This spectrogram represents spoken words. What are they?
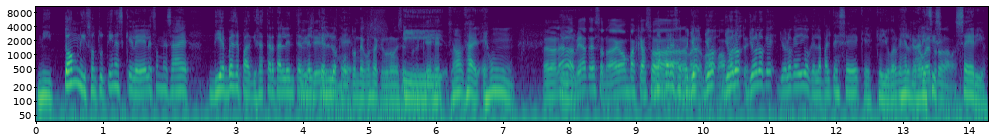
Ni ton ni son. Tú tienes que leer esos mensajes 10 veces para quizás tratar de entender qué es lo que. Un montón de cosas que uno dice. ¿qué es No, o sea, es un. Pero nada, olvídate eso, no hagamos más caso no, por eso, pues yo, yo, yo, lo, yo, lo, que, yo lo que digo que es la parte C, que, que yo creo que es el análisis serio.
